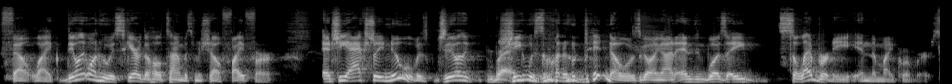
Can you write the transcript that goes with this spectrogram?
Felt like the only one who was scared the whole time was Michelle Pfeiffer, and she actually knew it was. She, only, Right. she was the one who did know what was going on and was a celebrity in the microverse.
